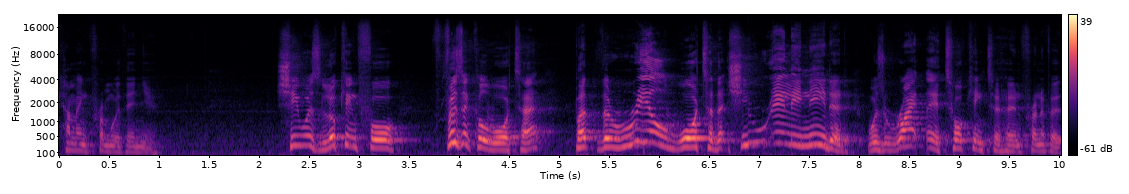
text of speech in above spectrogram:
coming from within you. She was looking for physical water, but the real water that she really needed was right there talking to her in front of her.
